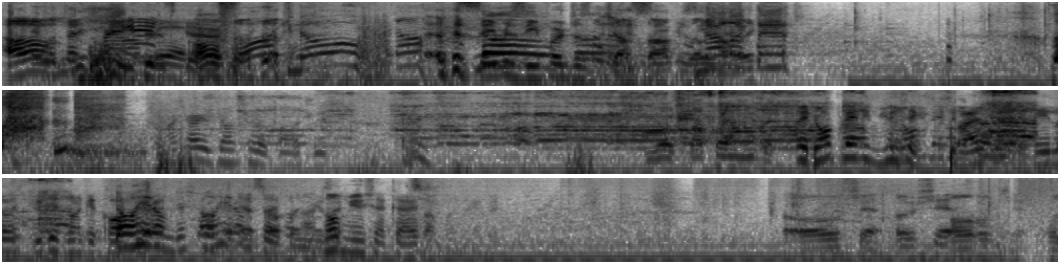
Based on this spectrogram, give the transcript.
Oh, the Yeah. Oh, fuck, no! Saber Z4 just jumps off not like that. I tried to jump to the boxes. Yo, stop playing music. Hey, don't play any music. If I play Halo's video's gonna get caught. Don't hit him. Just don't hit Yeah, him. stop playing music. No music, guys. Stop playing music. Oh shit, oh shit. Oh, Will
